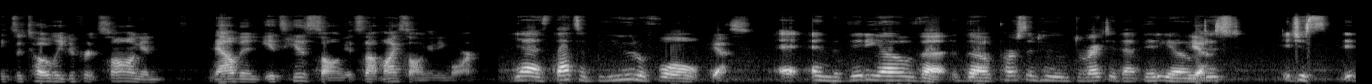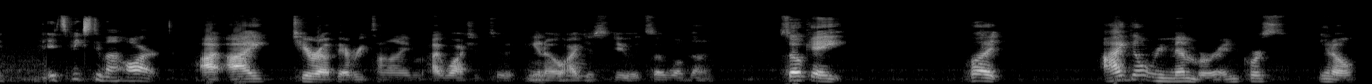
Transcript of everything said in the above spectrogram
it's a totally different song." And now then, it's his song. It's not my song anymore. Yes, that's a beautiful Yes. And the video the the Yeah. person who directed that video Yeah. just it just it it speaks to my heart I, I tear up every time I watch it too. You know, I Mhm. just do. It's so well done. So okay, but I don't remember, and of course, you know,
